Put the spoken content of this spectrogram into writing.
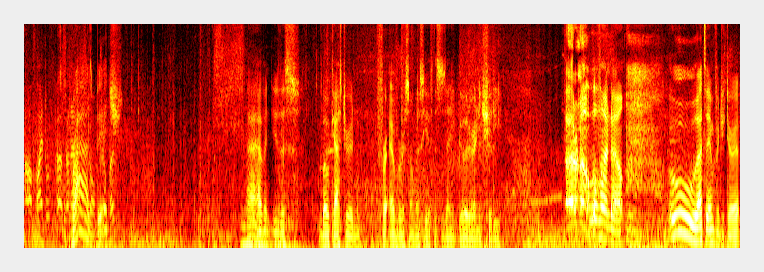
our vital personnel. Surprise, bitch. I haven't used this bowcaster in forever, so I'm gonna see if this is any good or any shitty. I don't know. We'll find out. Ooh, that's an infantry turret.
